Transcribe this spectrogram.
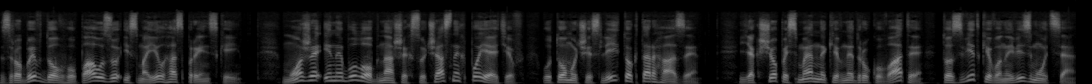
Зробив довгу паузу Ісмаїл Гаспринський. Може, і не було б наших сучасних поетів, у тому числі й Токтаргази. Якщо письменників не друкувати, то звідки вони візьмуться?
